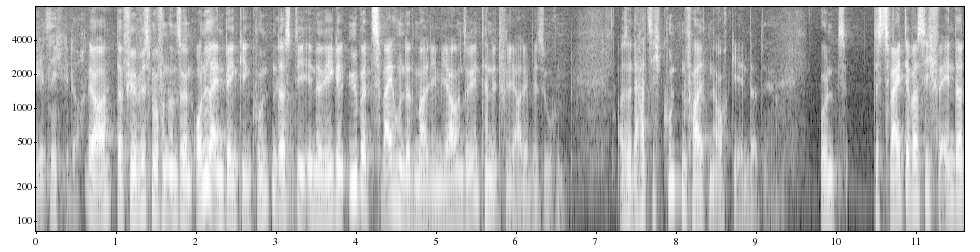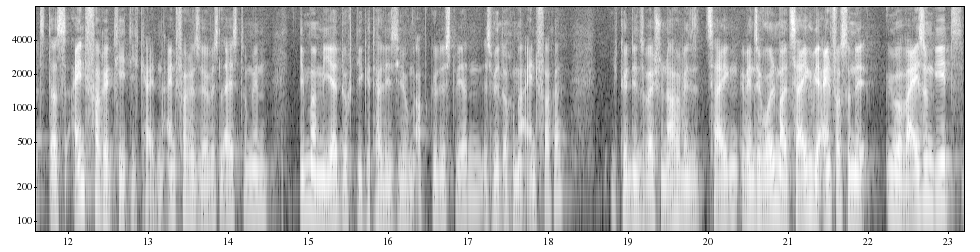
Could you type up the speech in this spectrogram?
ich jetzt nicht gedacht. Ja, dafür wissen wir von unseren Online-Banking-Kunden, dass die in der Regel über 200 Mal im Jahr unsere Internetfiliale besuchen. Also da hat sich Kundenverhalten auch geändert. Ja. Und das Zweite, was sich verändert, dass einfache Tätigkeiten, einfache Serviceleistungen immer mehr durch Digitalisierung abgelöst werden. Es wird auch immer einfacher. Ich könnte Ihnen zum Beispiel nachher, wenn Sie, zeigen, wenn Sie wollen, mal zeigen, wie einfach so eine Überweisung geht.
